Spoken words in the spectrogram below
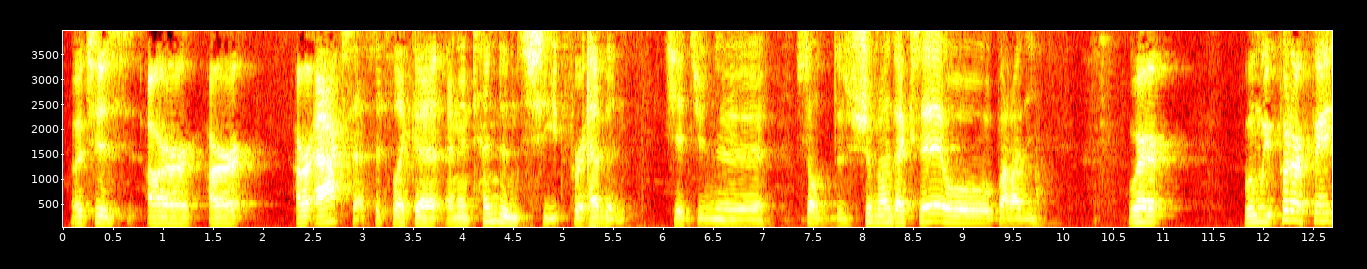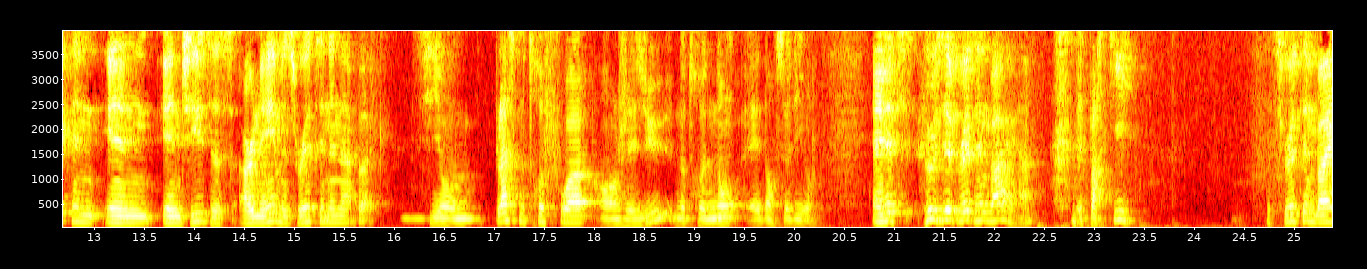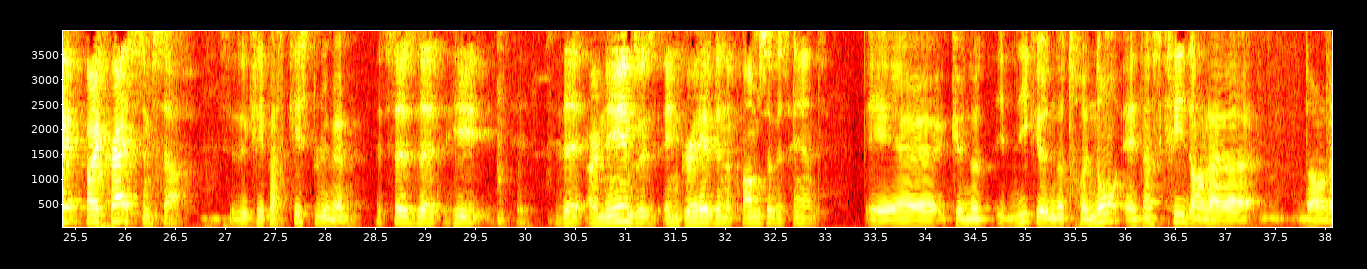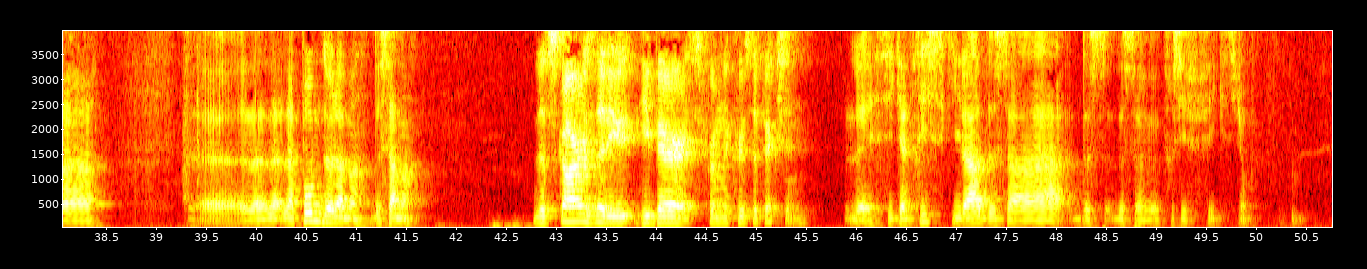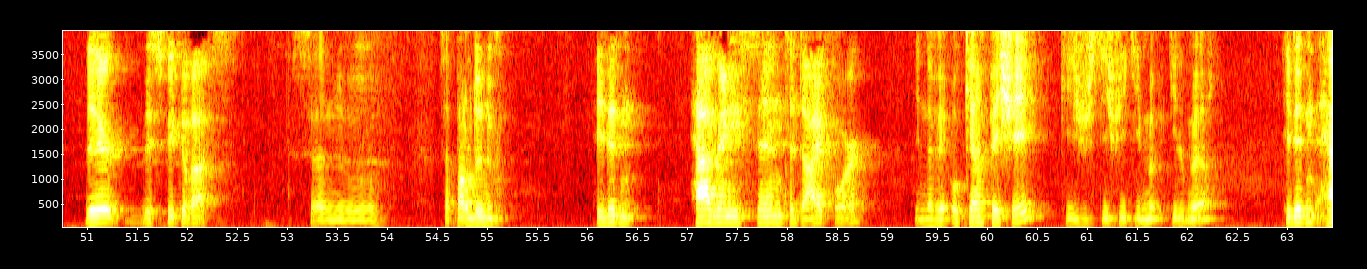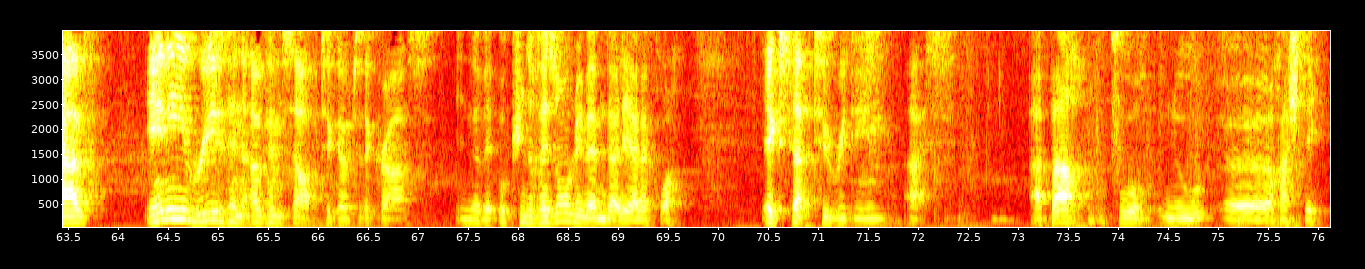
which is our our our access. It's like a, an attendance sheet for heaven. qui est une euh, sorte de chemin d'accès au paradis. Where when we put our faith in, in, in Jesus, our name is written in that book. Si on place notre foi en Jésus, notre nom est dans ce livre. And it's who's it written by, huh? Et par qui? It's written by, by Christ himself. C'est écrit par Christ lui-même. It says that he that our names is engraved in the palms of his hands. Et euh, que notre, il dit que notre nom est inscrit dans la, dans la, euh, la, la- la paume de la main, de sa main. The scars that he, he bears from the crucifixion. Les cicatrices qu'il a de sa, de, sa- de sa crucifixion. They speak of us. Ça, nous, ça parle de nous. He didn't have any sin to die for. Il n'avait aucun péché qui justifie qu'il me- qu'il meure. He didn't have any reason of himself to go to the cross Il n'avait aucune raison lui-même d'aller à la croix, except to redeem us. À part pour nous euh, racheter.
